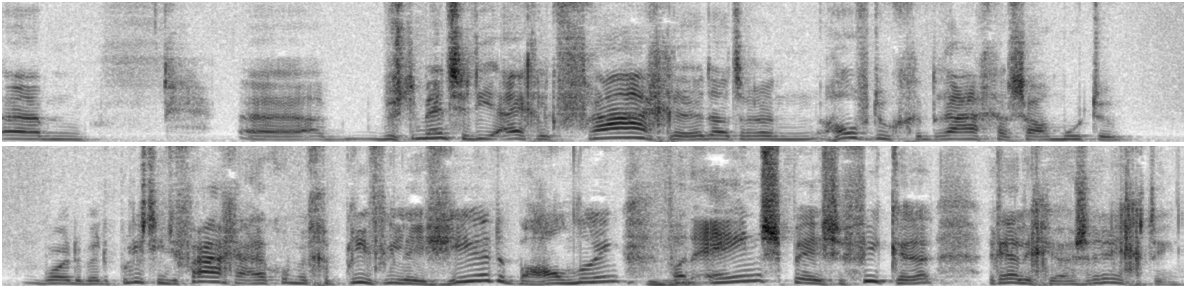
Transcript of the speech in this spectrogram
Um, uh, dus de mensen die eigenlijk vragen dat er een hoofddoek gedragen zou moeten worden bij de politie, die vragen eigenlijk om een geprivilegeerde behandeling mhm. van één specifieke religieuze richting.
